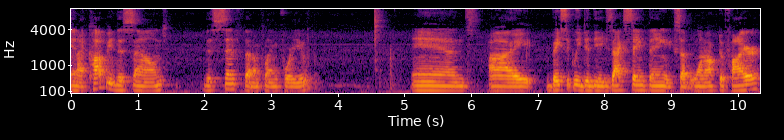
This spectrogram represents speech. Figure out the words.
and I copied this sound, this synth that I'm playing for you, and I basically did the exact same thing except one octave higher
